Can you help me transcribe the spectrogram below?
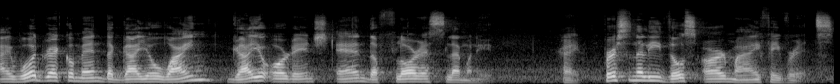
I would recommend the Gayo wine, Gayo orange, and the Flores lemonade. Right. Personally, those are my favorites.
